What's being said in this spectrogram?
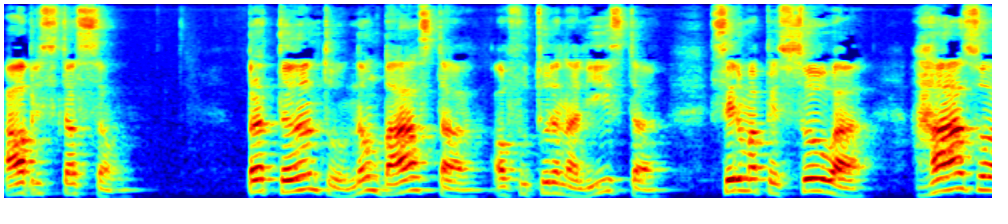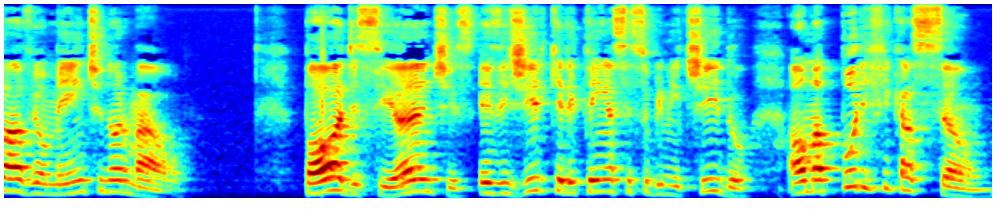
abre citação: Para tanto, não basta ao futuro analista ser uma pessoa razoavelmente normal. Pode-se antes exigir que ele tenha se submetido a uma purificação,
